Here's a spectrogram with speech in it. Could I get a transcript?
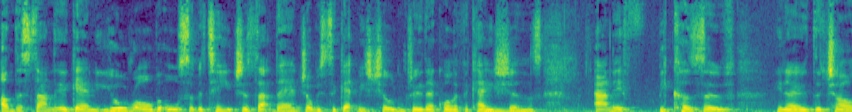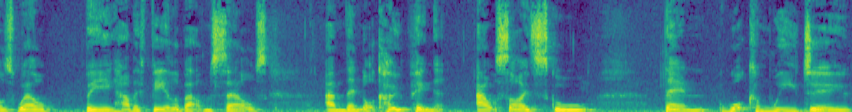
understanding again your role, but also the teachers that their job is to get these children through their qualifications. Mm and if because of you know the child's well-being how they feel about themselves and they're not coping outside school then what can we do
